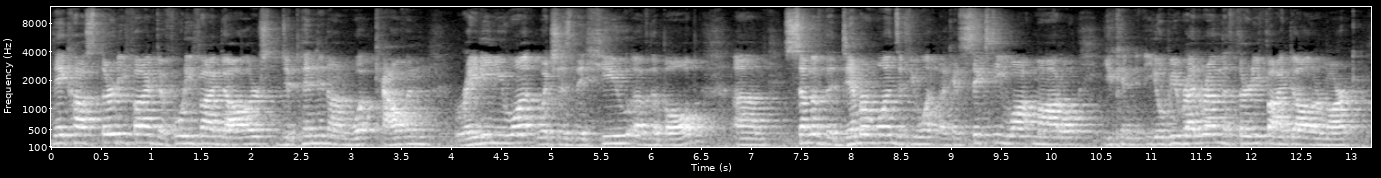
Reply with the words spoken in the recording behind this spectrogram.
they cost 35 to $45 depending on what Kelvin rating you want, which is the hue of the bulb. Um, some of the dimmer ones, if you want like a 60 watt model, you can you'll be right around the $35 mark.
